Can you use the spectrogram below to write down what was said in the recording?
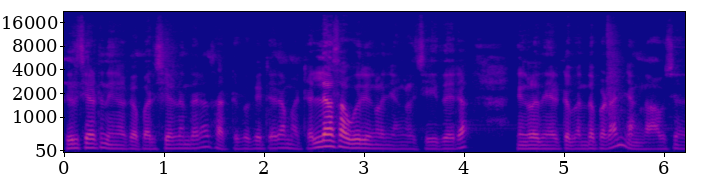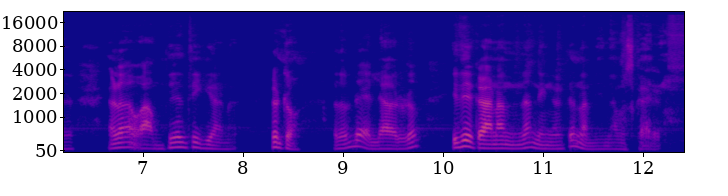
തീർച്ചയായിട്ടും നിങ്ങൾക്ക് പരിശീലനം തരാം സർട്ടിഫിക്കറ്റ് തരാം മറ്റെല്ലാ സൗകര്യങ്ങളും ഞങ്ങൾ ചെയ്തു തരാം. നിങ്ങൾ നേരിട്ട് ബന്ധപ്പെടാൻ ഞങ്ങൾ ആവശ്യം ഞങ്ങൾ അഭ്യർത്ഥിക്കുകയാണ്. കേട്ടോ? അതുകൊണ്ട് എല്ലാവരോടും ഇത് കാണാൻ നിന്നാൽ നിങ്ങൾക്ക് നന്ദി നമസ്കാരം.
